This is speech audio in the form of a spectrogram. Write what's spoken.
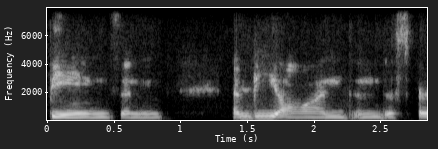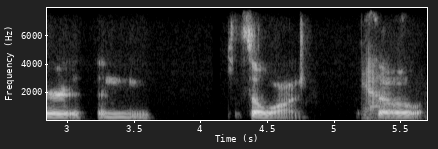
beings and and beyond and this earth and so on. Yeah. So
